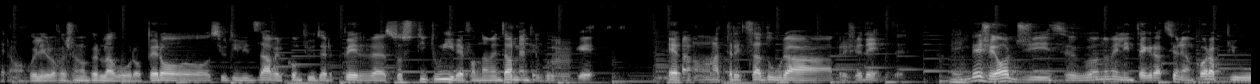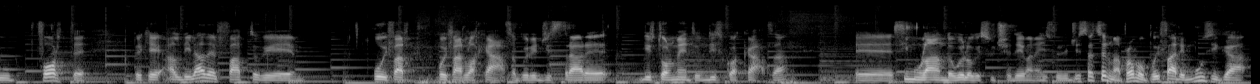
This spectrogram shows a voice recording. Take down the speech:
erano quelli che lo facevano per lavoro, però si utilizzava il computer per sostituire fondamentalmente quello che era un'attrezzatura precedente. E invece oggi, secondo me, l'integrazione è ancora più forte perché al di là del fatto che puoi, far- puoi farlo a casa, puoi registrare virtualmente un disco a casa, eh, simulando quello che succedeva negli studi di registrazione, ma proprio puoi fare musica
